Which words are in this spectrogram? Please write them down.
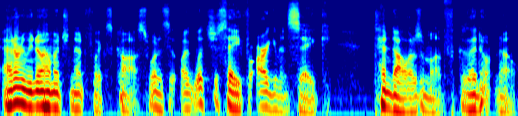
I don't even know how much Netflix costs. What is it like? Let's just say, for argument's sake, ten dollars a month because I don't know.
